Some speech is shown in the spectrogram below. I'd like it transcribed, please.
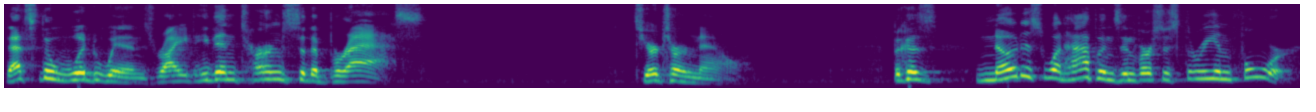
that's the woodwinds, right? He then turns to the brass. It's your turn now. Because notice what happens in verses 3 and 4.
